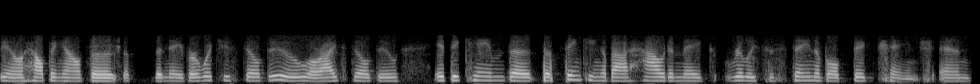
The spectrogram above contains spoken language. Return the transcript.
you know helping out the, the the neighbor, which you still do, or I still do, it became the the thinking about how to make really sustainable big change and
